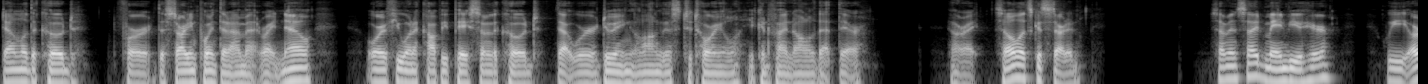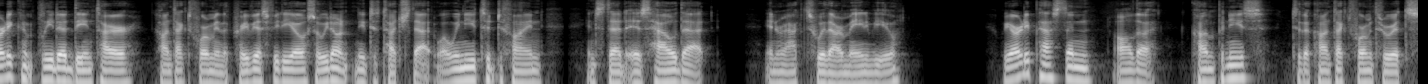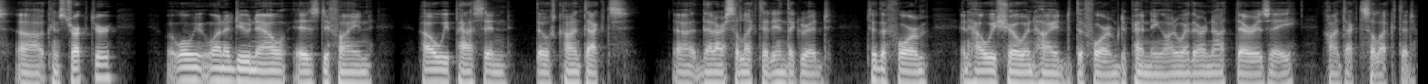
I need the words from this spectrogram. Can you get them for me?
download the code for the starting point that I'm at right now, or if you want to copy paste some of the code that we're doing along this tutorial, you can find all of that there. All right, so let's get started. So I'm inside main view here. We already completed the entire contact form in the previous video, so we don't need to touch that. What we need to define instead is how that interacts with our main view. We already passed in all the companies to the contact form through its uh, constructor, but what we want to do now is define how we pass in those contacts uh, that are selected in the grid to the form and how we show and hide the form depending on whether or not there is a contact selected.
